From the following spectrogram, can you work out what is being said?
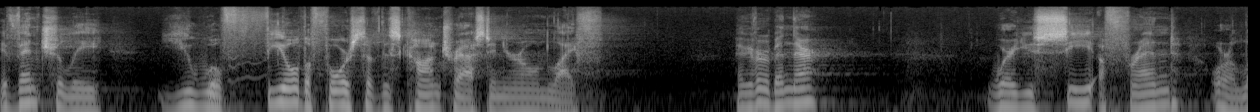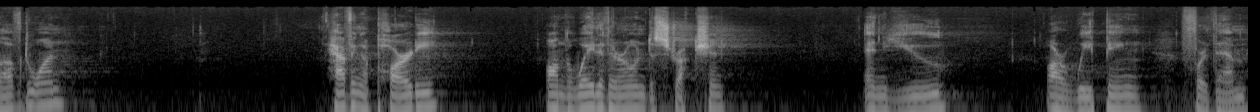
eventually you will feel the force of this contrast in your own life. Have you ever been there? Where you see a friend or a loved one having a party on the way to their own destruction, and you are weeping for them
